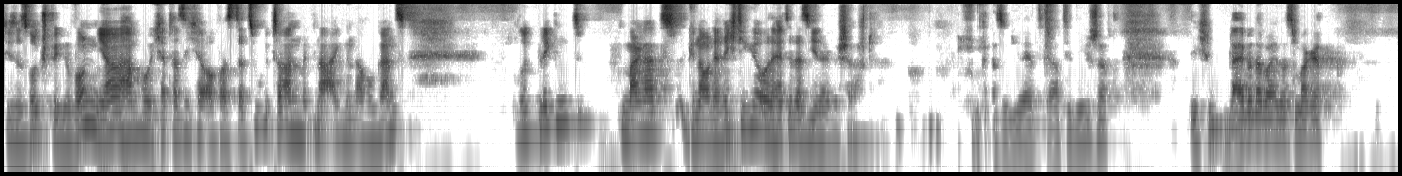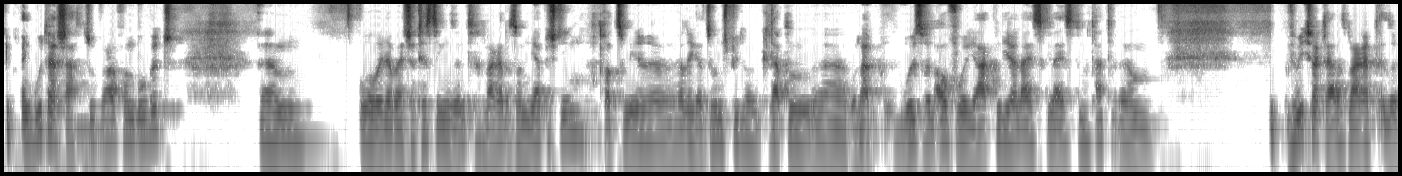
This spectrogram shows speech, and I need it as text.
dieses Rückspiel gewonnen. Ja, Hamburg hat da sicher auch was dazu getan mit einer eigenen Arroganz. Rückblickend, Magath genau der Richtige oder hätte das jeder geschafft? Also jeder hätte es gerade nie geschafft. Ich bleibe dabei, dass Magath ein guter Schachzug war von Bubic. Ähm, wo wir wieder bei Statistiken sind. Magath ist noch nie abgestiegen, trotz mehrerer Relegationsspiele und knappen äh, oder größeren Aufholjagden, die er leist, geleistet hat. Ähm, für mich war klar, dass Magath, also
